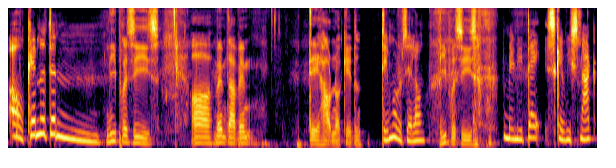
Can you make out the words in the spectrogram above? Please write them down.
Og kender den, Lige præcis. Og hvem der er hvem, det har du nok gættet. Det må du selv om. Lige præcis. Men i dag skal vi snakke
